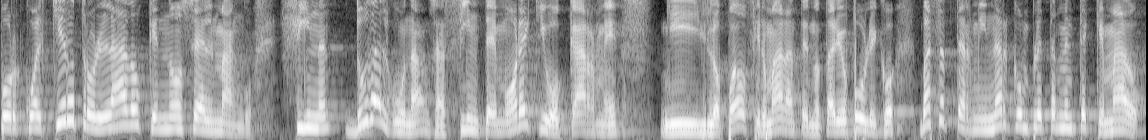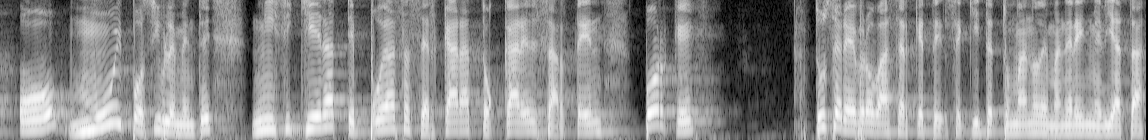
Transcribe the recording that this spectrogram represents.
por cualquier otro lado que no sea el mango. Sin duda alguna, o sea, sin temor a equivocarme, y lo puedo firmar ante notario público, vas a terminar completamente quemado o muy posiblemente ni siquiera te puedas acercar a tocar el sartén porque tu cerebro va a hacer que se quite tu mano de manera inmediata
